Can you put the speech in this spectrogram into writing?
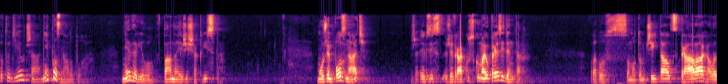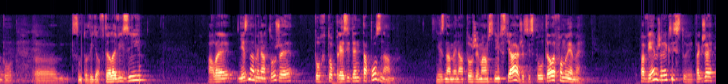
toto dievča nepoznalo Boha neverilo v pána Ježiša Krista. Môžem poznať, že, exist, že v Rakúsku majú prezidenta. Lebo som o tom čítal v správach, alebo e, som to videl v televízii. Ale neznamená to, že tohto prezidenta poznám. Neznamená to, že mám s ním vzťah, že si spolu telefonujeme. A viem, že existuje. Takže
